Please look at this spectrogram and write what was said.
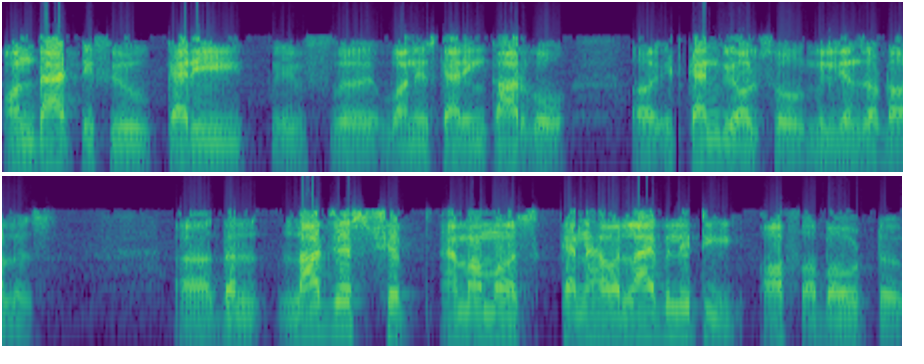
on that if you carry, if uh, one is carrying cargo, it can be also millions of dollars. Uh, the largest ship, Emma Maersk, can have a liability of about uh,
